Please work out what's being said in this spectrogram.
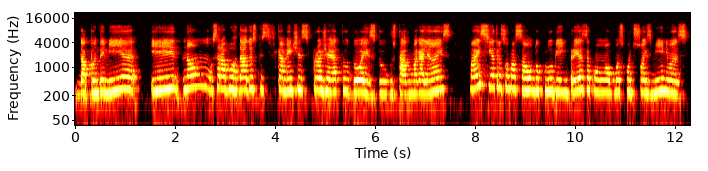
da pandemia, e não será abordado especificamente esse projeto 2 do Gustavo Magalhães, mas sim a transformação do clube em empresa com algumas condições mínimas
